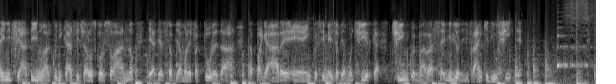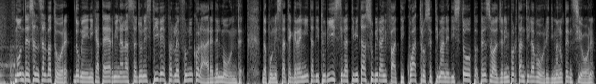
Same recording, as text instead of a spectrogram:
iniziati in alcuni casi già lo scorso anno e adesso abbiamo le fatture da, da pagare e in questi mesi abbiamo circa 5-6 milioni milioni di franchi di uscite. Monte San Salvatore, domenica termina la stagione estiva per le funicolare del monte. Dopo un'estate gremita di turisti, l'attività subirà infatti quattro settimane di stop per svolgere importanti lavori di manutenzione.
